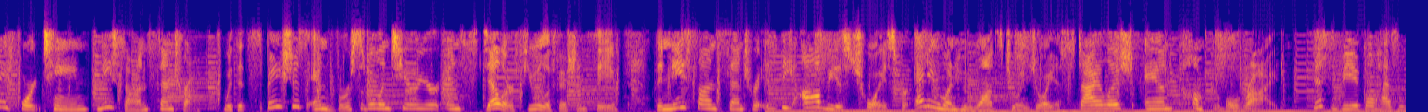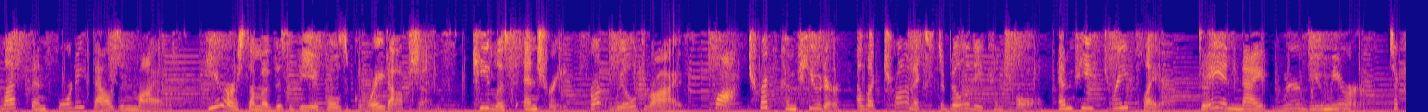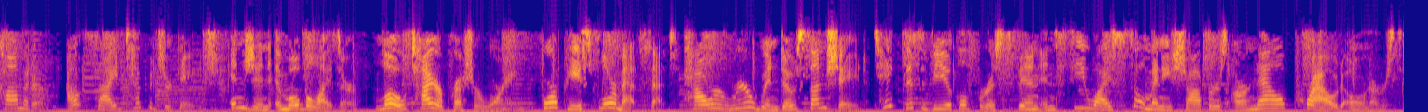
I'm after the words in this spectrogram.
2014 Nissan Sentra. With its spacious and versatile interior and stellar fuel efficiency, the Nissan Sentra is the obvious choice for anyone who wants to enjoy a stylish and comfortable ride. This vehicle has less than 40,000 miles. Here are some of this vehicle's great options. Keyless entry, front wheel drive, clock, trip computer, electronic stability control, MP3 player, day and night rear view mirror, tachometer, outside temperature gauge, engine immobilizer, low tire pressure warning, four-piece floor mat set, power rear window sunshade. Take this vehicle for a spin and see why so many shoppers are now proud owners.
